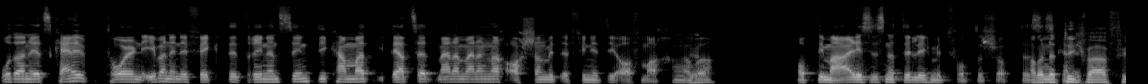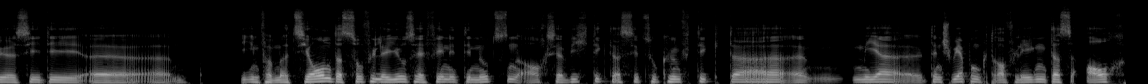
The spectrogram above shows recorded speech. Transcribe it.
wo dann jetzt keine tollen Ebeneneffekte drinnen sind, die kann man derzeit meiner Meinung nach auch schon mit Affinity aufmachen. Aber ja. optimal ist es natürlich mit Photoshop. Aber natürlich war für Sie die, äh, ähm, die Information, dass so viele User Affinity nutzen, auch sehr wichtig, dass Sie zukünftig da äh, mehr äh, den Schwerpunkt drauf legen, dass auch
